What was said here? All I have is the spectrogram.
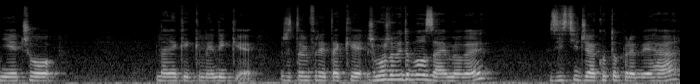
niečo na nejakej klinike. Že to mi také, že možno by to bolo zaujímavé zistiť, že ako to prebieha,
